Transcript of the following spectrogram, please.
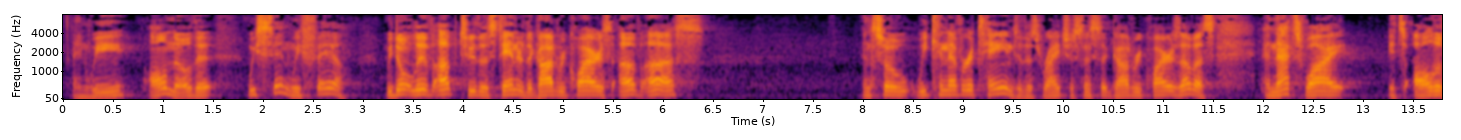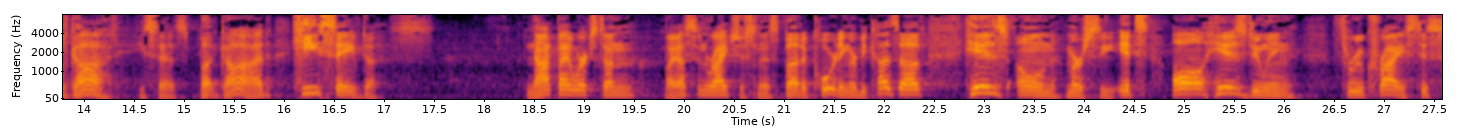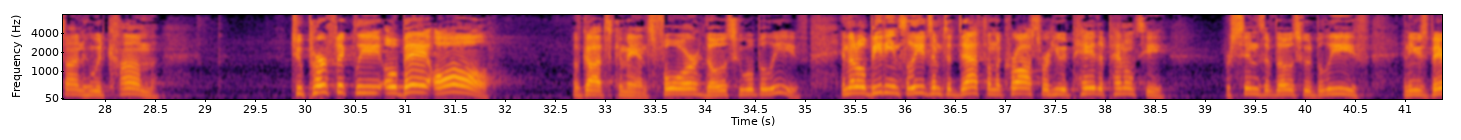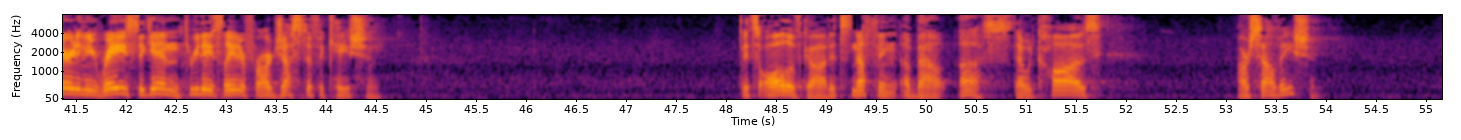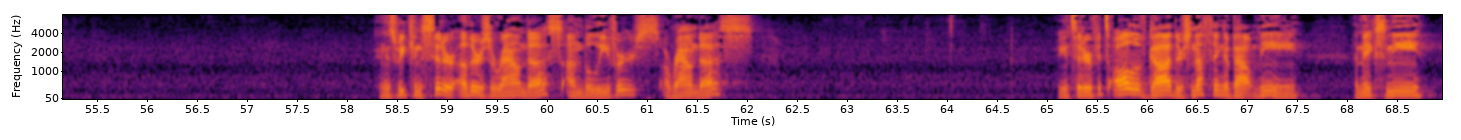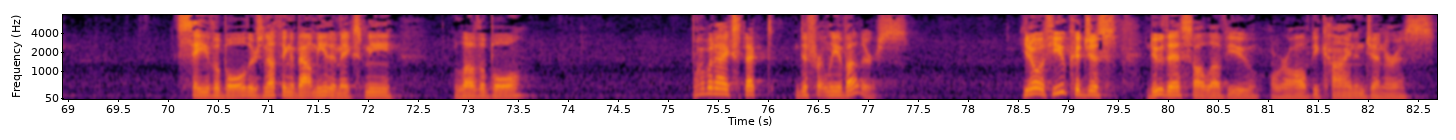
And we all know that we sin, we fail. We don't live up to the standard that God requires of us. And so we can never attain to this righteousness that God requires of us. And that's why it's all of God, he says. But God, He saved us. Not by works done by us in righteousness, but according or because of His own mercy. It's all His doing through Christ, His Son who would come to perfectly obey all of God's commands for those who will believe. And that obedience leads him to death on the cross where he would pay the penalty for sins of those who would believe. And he was buried and he raised again three days later for our justification. It's all of God. It's nothing about us that would cause our salvation. And as we consider others around us, unbelievers around us, we consider if it's all of God, there's nothing about me that makes me savable. There's nothing about me that makes me lovable. Why would I expect differently of others? You know, if you could just do this, I'll love you, or I'll be kind and generous.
